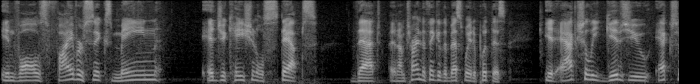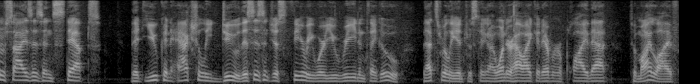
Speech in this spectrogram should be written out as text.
involves five or six main educational steps that, and I'm trying to think of the best way to put this. It actually gives you exercises and steps that you can actually do. This isn't just theory where you read and think, ooh, that's really interesting. I wonder how I could ever apply that to my life.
